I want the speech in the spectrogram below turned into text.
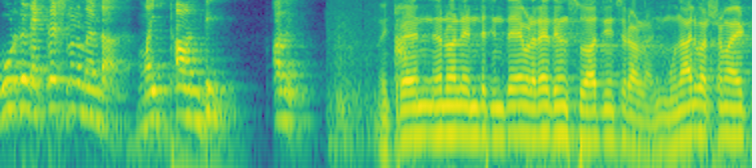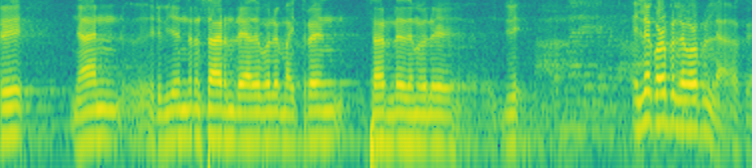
കൂടുതൽ ഡെക്കറേഷൻ ഒന്നും വേണ്ട. മൈത്താണ്ടി അത്. പറഞ്ഞാൽ എന്റെ ചിന്തയെ വളരെയധികം സ്വാധീനിച്ച ഒരാളാണ്. മൂന്നാൽ വർഷമായിട്ട് ഞാൻ രവിചന്ദ്രൻ സാറിന്റെ അതേപോലെ മൈത്രേൻ സാറിന്റെ അതേപോലെ ഇല്ല കുഴപ്പമില്ല കുഴപ്പമില്ല. ഓക്കെ.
